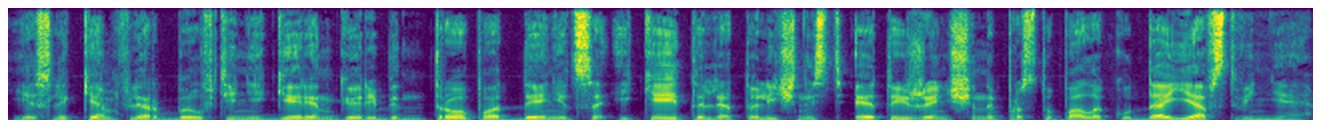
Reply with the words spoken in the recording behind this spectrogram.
Если Кемфлер был в тени Геринга, Риббентропа, Денница и Кейтеля, то личность этой женщины проступала куда явственнее.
